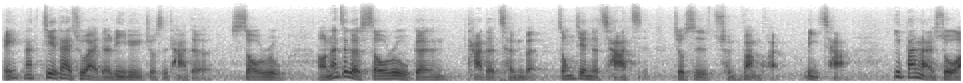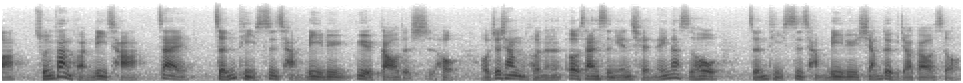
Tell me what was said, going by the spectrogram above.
诶，那借贷出来的利率就是它的收入。好，那这个收入跟它的成本中间的差值就是存放款利差。一般来说啊，存放款利差在整体市场利率越高的时候。哦，就像可能二三十年前，诶，那时候整体市场利率相对比较高的时候，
